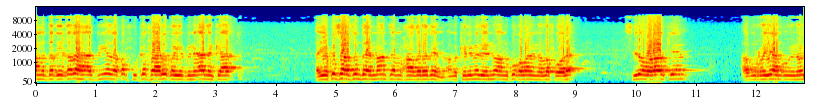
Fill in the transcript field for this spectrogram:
ama daqiiqadaha adduunyada qofku ka faariqayo bini aadanka ayay ku saabsan tahay maanta muxaadaradeennu ama kelimadeennu aanu ku qabanayno la foole. Sida walaalkeen aburayaan uu inoo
